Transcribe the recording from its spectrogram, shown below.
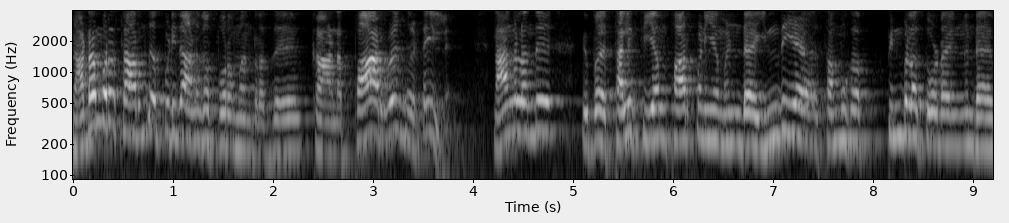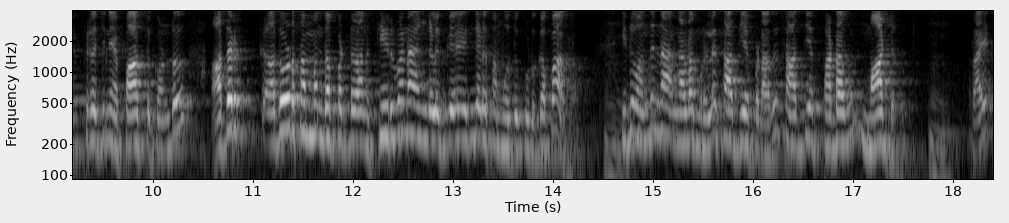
நடைமுறை சார்ந்து எப்படி தான் அணுக போறோம்ன்றதுக்கான பார்வை எங்கள்கிட்ட இல்லை நாங்கள் வந்து இப்போ தலித்தியம் பார்ப்பனியம் என்ற இந்திய சமூக பின்பலத்தோட எங்கண்ட பிரச்சனையை பார்த்துக்கொண்டு அதற்கு அதோட சம்பந்தப்பட்டதான தீர்வை நான் எங்களுக்கு எங்களோட சமூகத்துக்கு கொடுக்க பார்க்குறோம். இது வந்து ந- நடைமுறையில் சாத்தியப்படாது சாத்தியப்படவும் மாட்டுது. ரைட்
